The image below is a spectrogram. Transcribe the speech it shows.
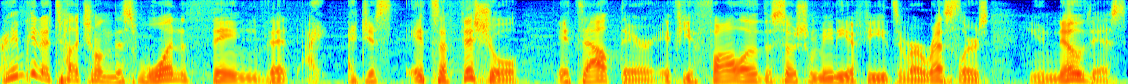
I am going to touch on this one thing that I, I just, it's official, it's out there. If you follow the social media feeds of our wrestlers, you know this,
